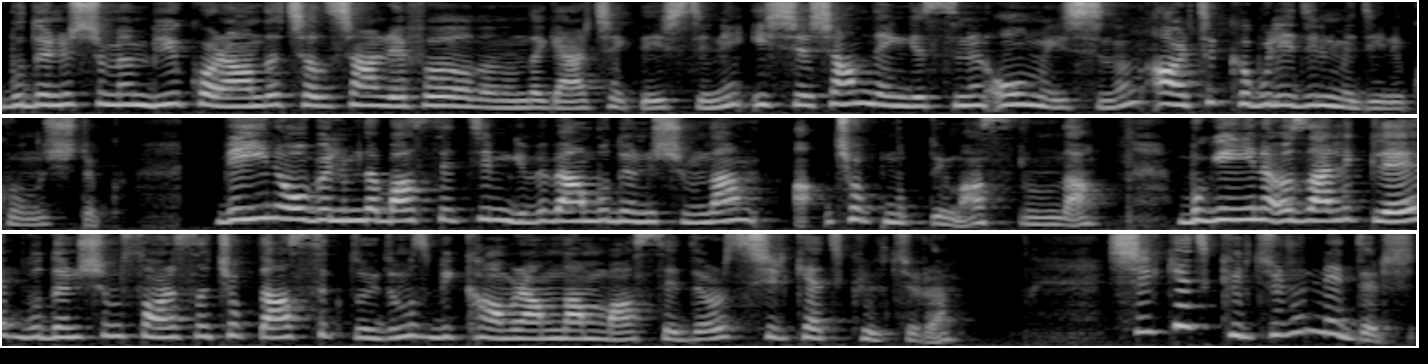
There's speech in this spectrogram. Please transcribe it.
Bu dönüşümün büyük oranda çalışan refah alanında gerçekleştiğini, iş yaşam dengesinin olmayışının artık kabul edilmediğini konuştuk. Ve yine o bölümde bahsettiğim gibi ben bu dönüşümden çok mutluyum aslında. Bugün yine özellikle bu dönüşüm sonrasında çok daha sık duyduğumuz bir kavramdan bahsediyoruz. Şirket kültürü. Şirket kültürü nedir?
